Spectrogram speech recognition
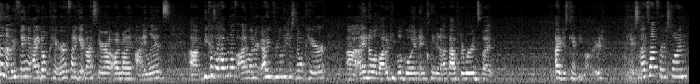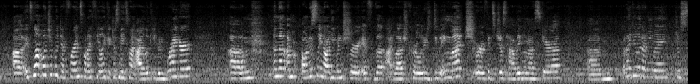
another thing, I don't care if I get mascara on my eyelids uh, because I have enough eyeliner, I really just don't care. Uh, I know a lot of people go in and clean it up afterwards, but I just can't be bothered. Okay, so that's that first one. Uh, it's not much of a difference, but I feel like it just makes my eye look even brighter. Um, and then I'm honestly not even sure if the eyelash curler is doing much or if it's just having the mascara. Um, but I do it anyway, just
